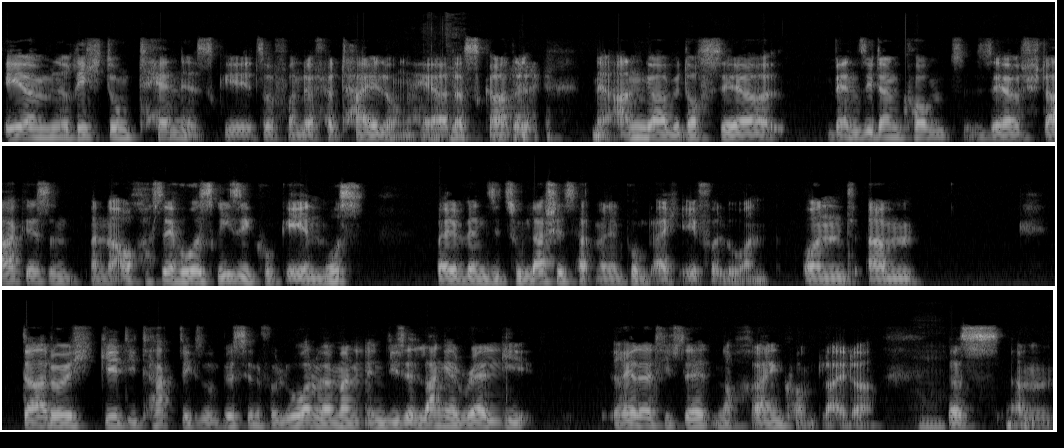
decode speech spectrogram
eher in Richtung Tennis geht, so von der Verteilung her, okay. dass gerade eine Angabe doch sehr wenn sie dann kommt, sehr stark ist und man auch sehr hohes Risiko gehen muss, weil wenn sie zu lasch ist, hat man den Punkt eigentlich eh verloren. Und ähm, dadurch geht die Taktik so ein bisschen verloren, weil man in diese lange Rallye relativ selten noch reinkommt, leider. Mhm. Das ähm,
